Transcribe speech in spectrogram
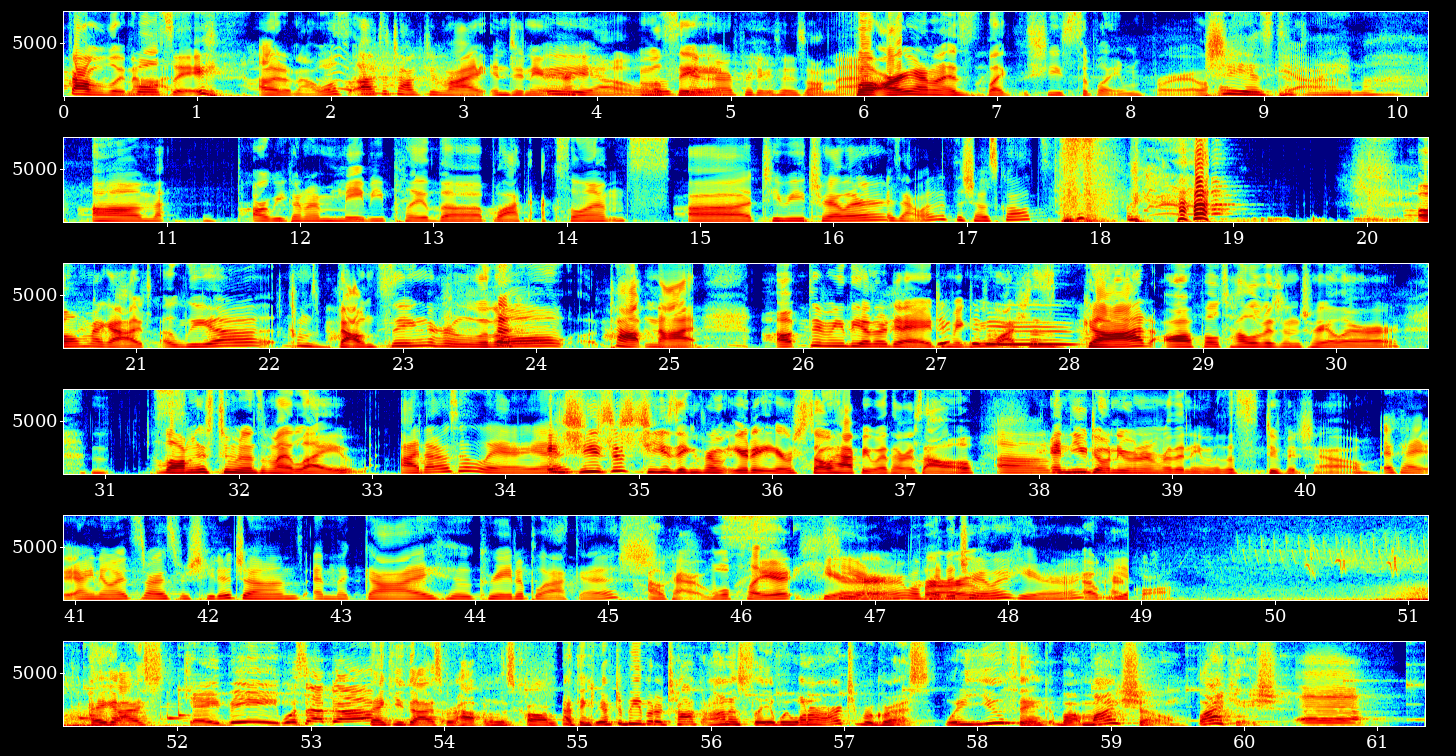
probably not. We'll see. I don't know. We'll I'll have to talk to my engineer. Yeah, we'll we'll see. Get our producers on that. But Ariana is like she's to blame for the whole she is to yeah. blame. Um, are we gonna maybe play the Black Excellence uh TV trailer? Is that what the show's called? Oh my gosh, Aaliyah comes bouncing her little top knot up to me the other day to make me watch this god awful television trailer. Longest two minutes of my life. I thought it was hilarious. And she's just cheesing from ear to ear, so happy with herself. um, And you don't even remember the name of the stupid show. Okay, I know it stars Rashida Jones and the guy who created Blackish. Okay, we'll play it here. Here, we'll play the trailer here. Okay, Yeah. cool. Hey guys, KB, what's up, dog? thank you guys for hopping on this call. I think we have to be able to talk honestly if we want our art to progress. What do you think about my show, Blackish? Uh,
